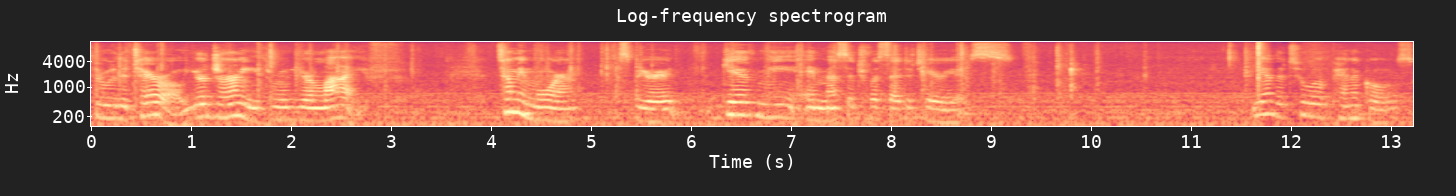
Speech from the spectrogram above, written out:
through the tarot, your journey through your life. Tell me more, Spirit. Give me a message for Sagittarius. Yeah, the Two of Pentacles.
